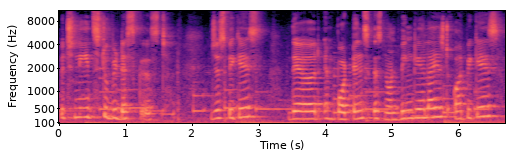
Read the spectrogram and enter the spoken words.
which needs to be discussed just because their importance is not being realized or because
